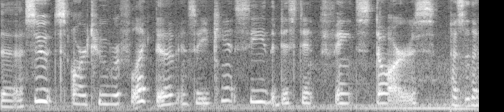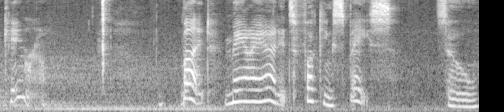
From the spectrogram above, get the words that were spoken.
the suits are too reflective and so you can't see the distant faint stars because of the camera. But, may I add, it's fucking space. So,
